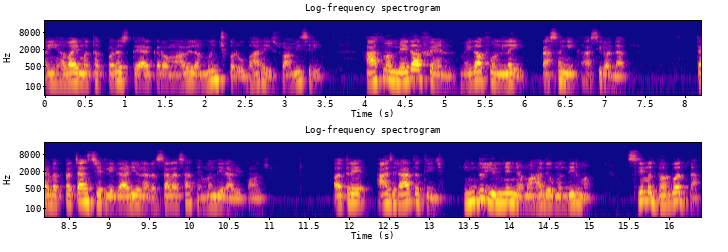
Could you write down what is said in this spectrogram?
અહીં હવાઈ મથક પર જ તૈયાર કરવામાં આવેલા મંચ પર ઊભા રહી સ્વામીશ્રી હાથમાં મેગા ફેન મેગાફોન લઈ પ્રાસંગિક આશીર્વાદ આપ્યા. ત્યારબાદ પચાસ જેટલી ગાડીઓના રસાલા સાથે મંદિર આવી પહોંચ્યા. અત્રે આજ રાતથી જ હિન્દુ યુનિયનના મહાદેવ મંદિરમાં શ્રીમદ ભગવતના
